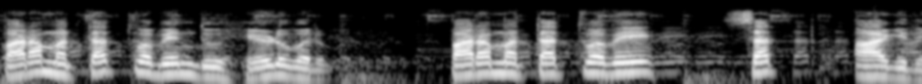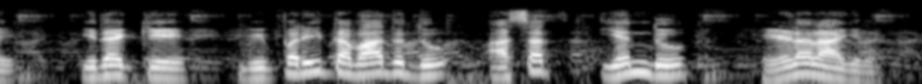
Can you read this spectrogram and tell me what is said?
ಪರಮತತ್ವವೆಂದು ಹೇಳುವರು. ಪರಮತತ್ವವೇ ಸತ್ ಆಗಿದೆ. ಇದಕ್ಕೆ ವಿಪರೀತವಾದದ್ದು ಅಸತ್ ಎಂದು ಹೇಳಲಾಗಿದೆ.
